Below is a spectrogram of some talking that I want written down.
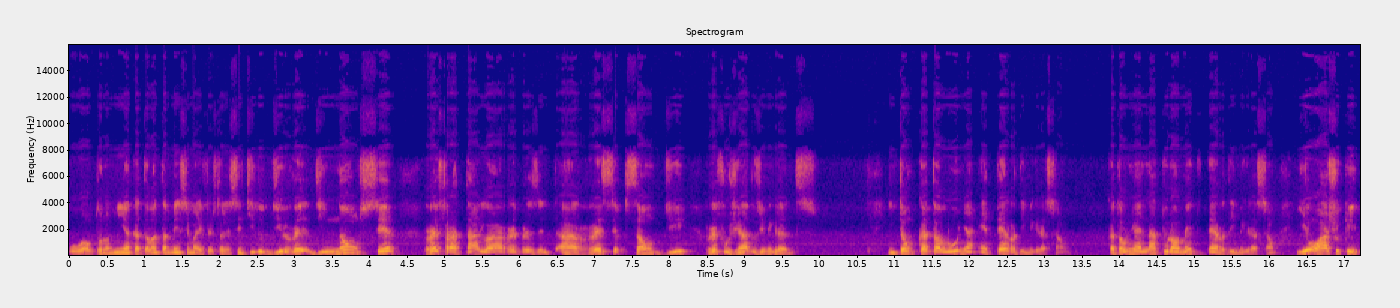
o Autonomia Catalã também se manifestou nesse sentido de, re, de não ser refratário à, à recepção de refugiados e imigrantes. Então, Catalunha é terra de imigração. Catalunha é naturalmente terra de imigração. E eu acho que,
